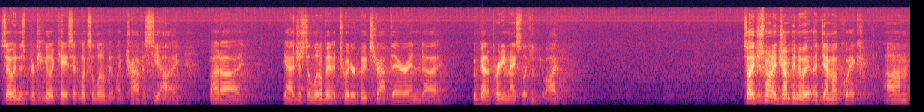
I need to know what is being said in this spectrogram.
So in this particular case, it looks a little bit like Travis CI, but uh, yeah, just a little bit of Twitter bootstrap there, and uh, we've got a pretty nice looking UI. So I just want to jump into a, a demo quick, um,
